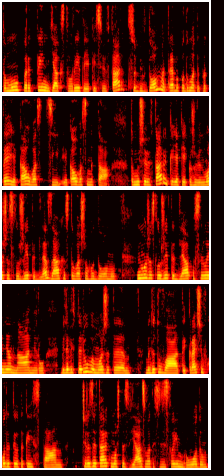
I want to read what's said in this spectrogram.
Тому перед тим, як створити якийсь вівтар собі вдома, треба подумати про те, яка у вас ціль, яка у вас мета. Тому що вівтарик, як я кажу, він може служити для захисту вашого дому, він може служити для посилення наміру. Біля вівтарю ви можете медитувати, краще входити у такий стан. Через вівтарик можете зв'язуватися зі своїм родом.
